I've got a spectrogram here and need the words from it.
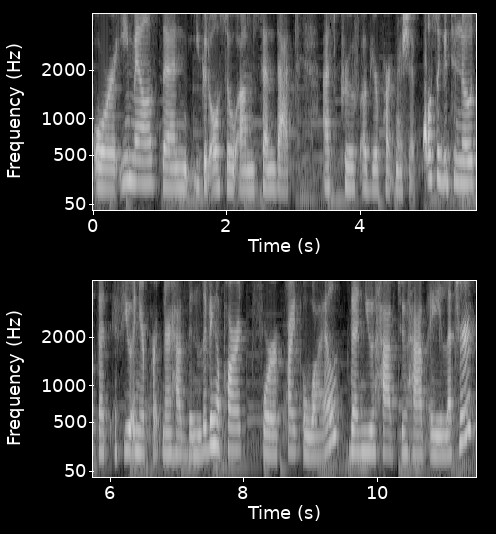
or emails, then you could also um, send that as proof of your partnership. Also good to note that if you and your partner have been living apart for quite a while, then you have to have a letter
